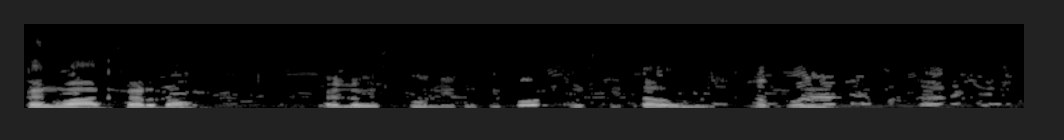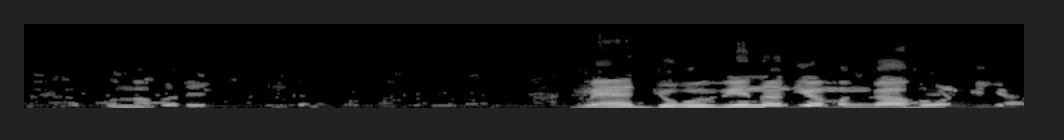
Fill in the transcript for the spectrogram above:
ਧੰਨਵਾਦ ਕਰਦਾ। ਪਹਿਲਾਂ ਵੀ ਸਕੂਲੀ ਤੁਸੀਂ ਬਹੁਤ ਕੁਝ ਕੀਤਾ ਉਹ ਅੱਗੋਂ ਨਵੀਆਂ ਮੰਗਾਂ ਨੇ ਉਹਨਾਂ ਬਾਰੇ ਮੈਂ ਜੋ ਵੀ ਇਹਨਾਂ ਦੀਆਂ ਮੰਗਾਂ ਹੋਣਗੀਆਂ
